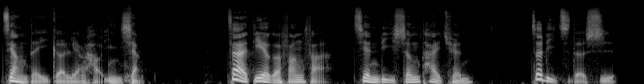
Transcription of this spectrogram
这样的一个良好印象。再第二个方法，建立生态圈。这里指的是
